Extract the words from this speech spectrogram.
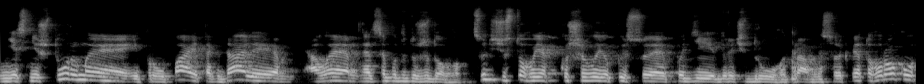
м'ясні штурми, і про УПА, і так далі. Але це буде дуже довго. Судячи з того, як Кошовий описує події, до речі, 2 травня 45-го року,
